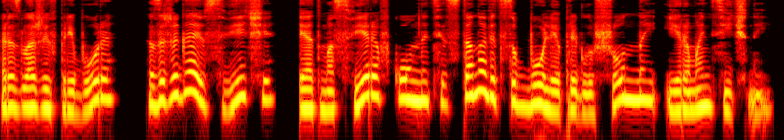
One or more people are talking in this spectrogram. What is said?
Разложив приборы, зажигаю свечи и атмосфера в комнате становится более приглушенной и романтичной.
